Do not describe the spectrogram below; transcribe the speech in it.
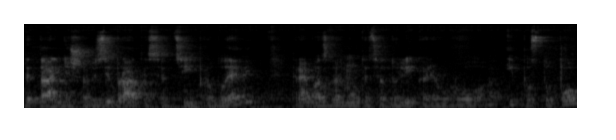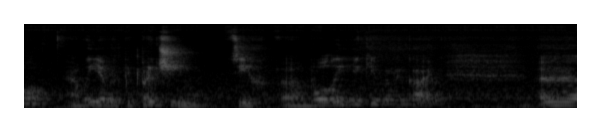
детальніше розібратися в цій проблемі, треба звернутися до лікаря-уролога і поступово е, виявити причину цих е, болей, які виникають. Е,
